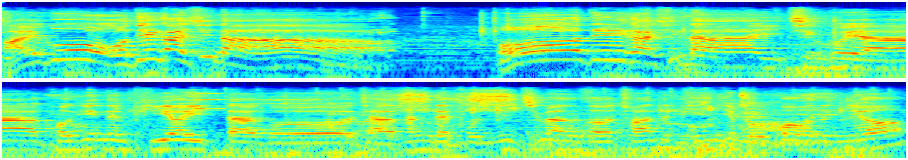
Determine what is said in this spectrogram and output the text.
아이고 어딜 가시나 어딜 가시나 이 친구야. 거기는 비어있다고. 자 상대 본진 치면서 저한테 빈집 올 거거든요.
